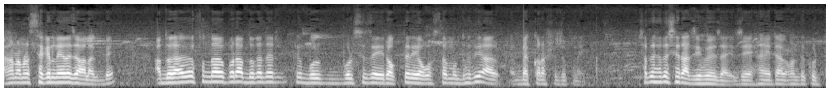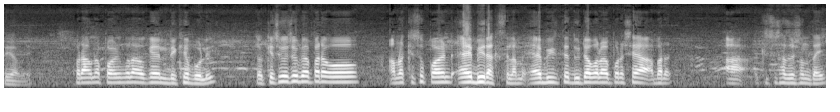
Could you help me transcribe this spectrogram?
এখন আমরা সেকেন্ড লেয়ারে যাওয়া লাগবে। আব্দুল কাদেরকে ফোন দেওয়ার পরে আব্দুল কাদেরকে বলছে যে এই রক্তের এই অবস্থার মধ্য দিয়ে আর ব্যাক করার সুযোগ নেই। সাথে সাথে সে রাজি হয়ে যায় যে হ্যাঁ এটা আমাদের করতেই হবে। পরে আমরা পয়েন্টগুলো ওকে লিখে বলি। তো কিছু কিছু ব্যাপারে ও, আমরা কিছু পয়েন্ট এ বি রাখছিলাম। এ বিতে দুইটা বলার পরে সে আবার কিছু সাজেশন দেয়।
